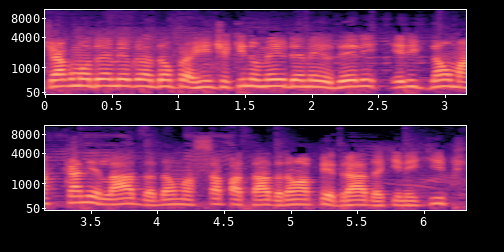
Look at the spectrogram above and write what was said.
Thiago mandou um e-mail grandão pra gente aqui. No meio do e-mail dele, ele dá uma canelada, dá uma sapatada, dá uma pedrada aqui na equipe.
